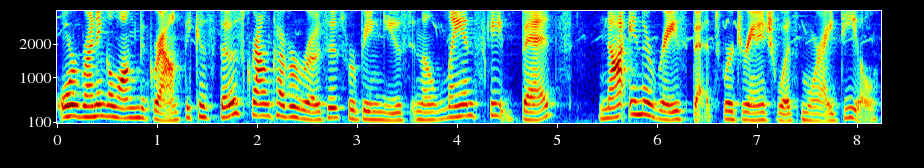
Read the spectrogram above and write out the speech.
or running along the ground because those ground cover roses were being used in the landscape beds, not in the raised beds where drainage was more ideal.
